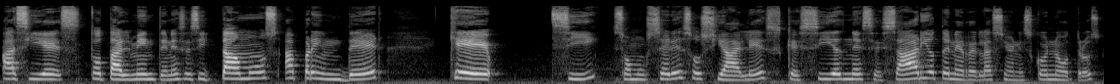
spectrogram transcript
Así es, totalmente. Necesitamos aprender que sí, somos seres sociales, que sí es necesario tener relaciones con otros,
